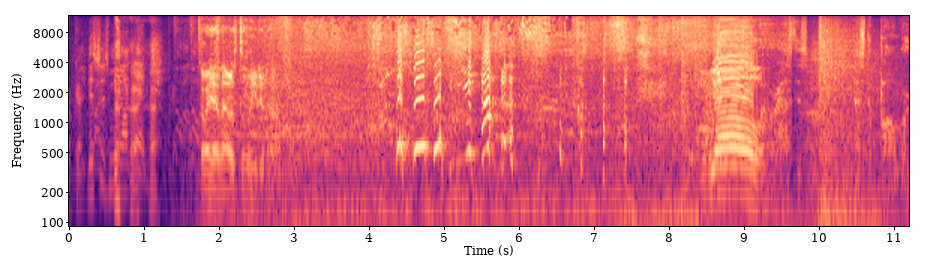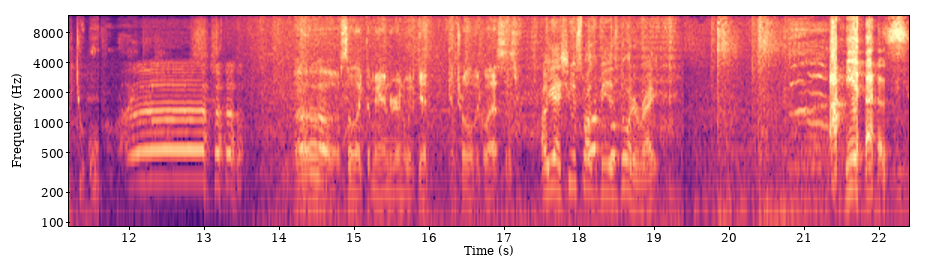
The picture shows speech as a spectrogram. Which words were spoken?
Okay. This is me on edge. Oh yeah, that was deleted, huh? Yes. Yo. Whoever has this has the power to override. Oh, so like the Mandarin would get control of the glasses. Oh yeah, she was supposed to be his daughter, right? yes.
